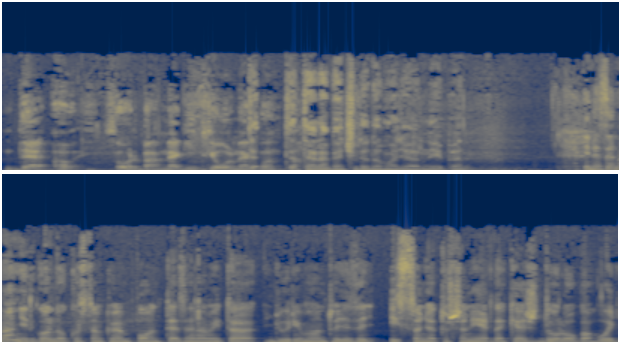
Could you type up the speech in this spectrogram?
de az Orbán megint jól megmondta. Te, te telebecsülöd a magyar népen. Én ezen annyit gondolkoztam, hogy pont ezen, amit a Gyuri mondta, hogy ez egy iszonyatosan érdekes dolog, ahogy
